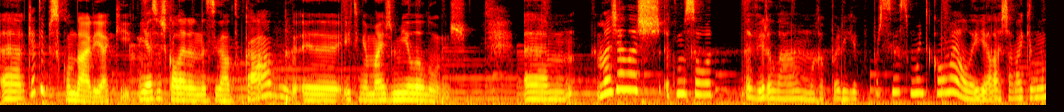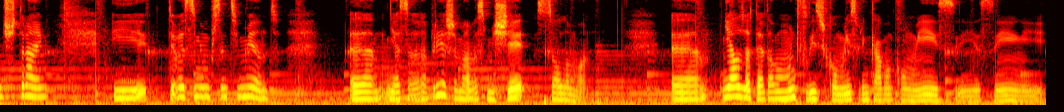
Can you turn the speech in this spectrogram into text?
uh, que é tipo secundária aqui. E essa escola era na cidade do Cabo uh, e tinha mais de mil alunos. Um, mas ela começou a, a ver lá uma rapariga que parecia-se muito com ela e ela achava aquilo muito estranho e teve assim um pressentimento. E essa rapariga chamava-se Michelle Solomon. E elas até estavam muito felizes com isso, brincavam com isso e assim. E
